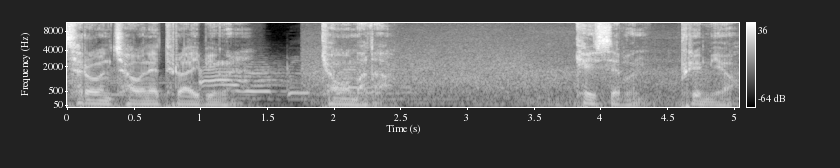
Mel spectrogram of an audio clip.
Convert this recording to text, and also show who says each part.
Speaker 1: 새로운 차원의 드라이빙을 경험하다. K7 프리미어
